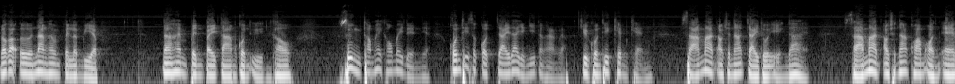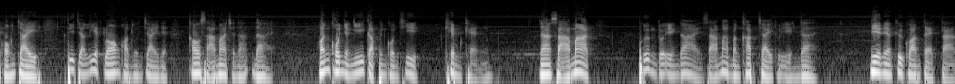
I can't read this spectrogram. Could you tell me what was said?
แล้วก็เออนั่งให้มันเป็นระเบียบ นะให้มันเป็นไปตามคนอื่นเขาซึ่งทำให้เขาไม่เด่นเนี่ย คนที่สะกดใจได้อย่างนี้ต่างหากแหละคือคนที่เข้มแข็ง สามารถเอาชนะใจตัวเองได้ สามารถเอาชนะความอ่อนแอของใจ ที่จะเรียกร้องความสนใจเนี่ยเขาสามารถชนะได้เพราะคนอย่างนี้กลับเป็นคนที่เข้มแข็งนะสามารถพึ่งตัวเองได้ สามารถบังคับใจตัวเองได้ นี่เนี่ยคือความแตกต่าง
